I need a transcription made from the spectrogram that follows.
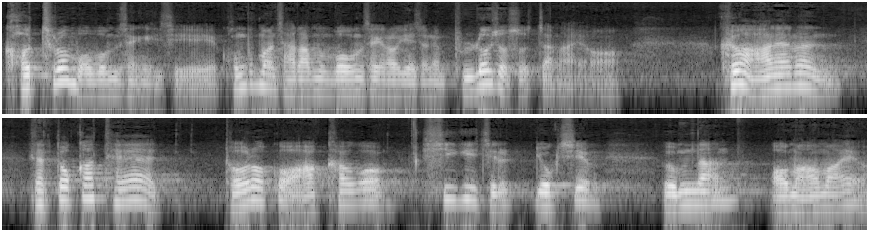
겉으로 모범생이지. 공부만 잘하면 모범생이라고 예전에 불러줬었잖아요. 그 안에는 그냥 똑같아. 더럽고 악하고 시기질, 욕심, 음란 어마어마해요.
